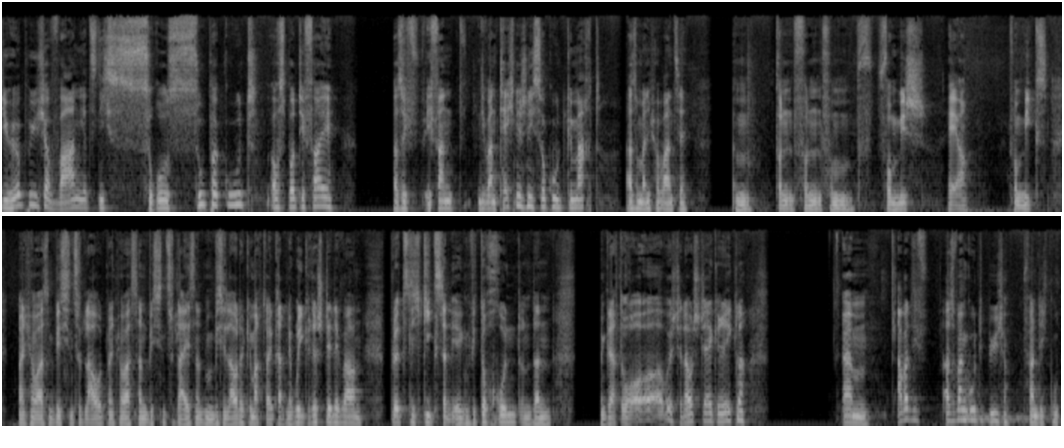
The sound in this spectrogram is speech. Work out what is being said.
Die Hörbücher waren jetzt nicht so super gut auf Spotify. Also ich, ich fand, die waren technisch nicht so gut gemacht. Also manchmal waren sie ähm, von, von, vom, vom Misch her, vom Mix. Manchmal war es ein bisschen zu laut, manchmal war es dann ein bisschen zu leise und hat man ein bisschen lauter gemacht, weil gerade eine ruhigere Stelle war und plötzlich ging es dann irgendwie doch rund und dann hat man gedacht, oh, wo ist der Lautstärkeregler? Ähm, aber die, also waren gute Bücher, fand ich gut.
